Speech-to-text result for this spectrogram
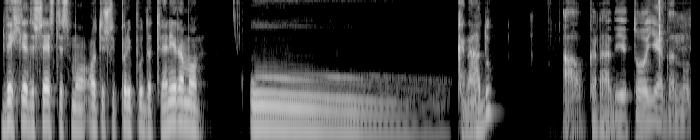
2006. smo otišli prvi put da treniramo u Kanadu. A u Kanadi je to jedan od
